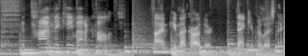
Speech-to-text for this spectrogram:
the time they came out of college. I'm Hugh MacArthur. Thank you for listening.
